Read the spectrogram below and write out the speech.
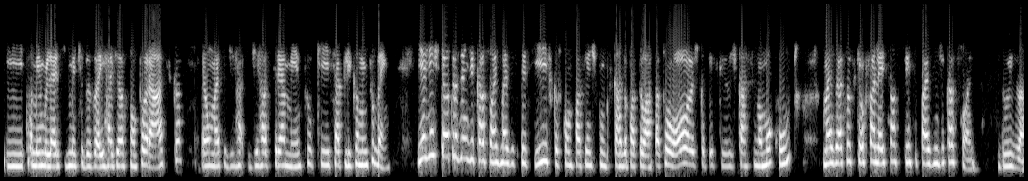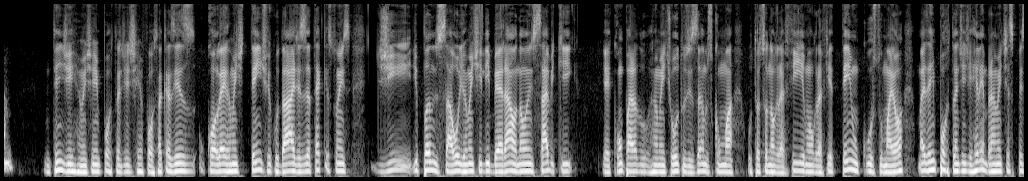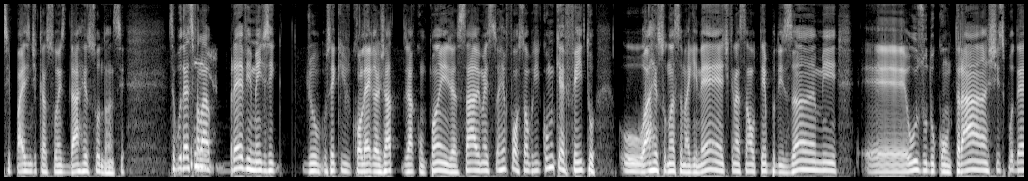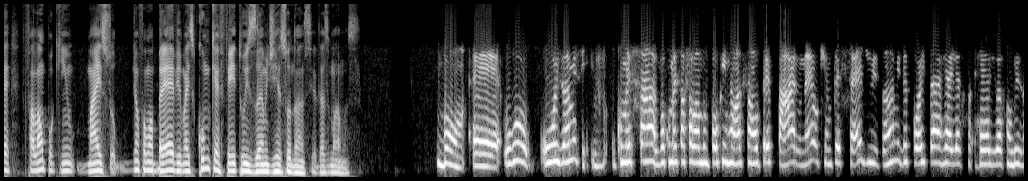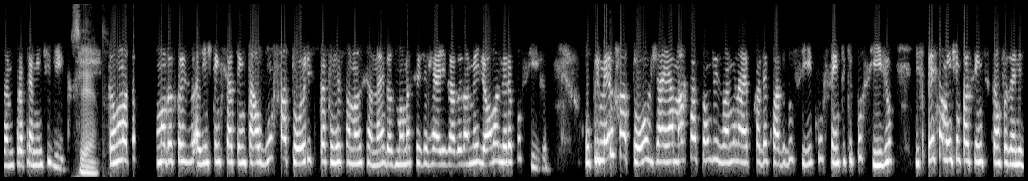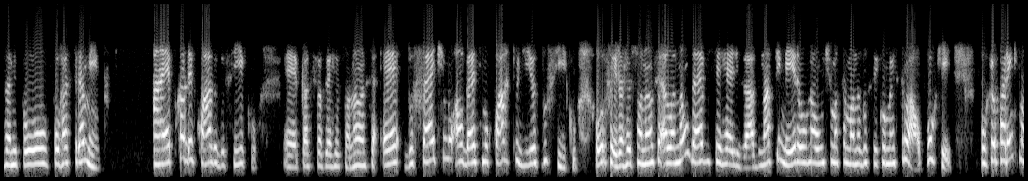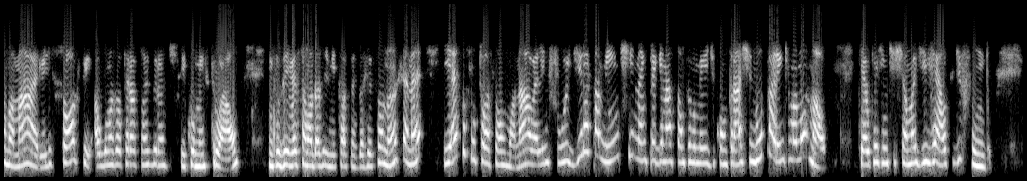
e também mulheres submetidas à irradiação torácica. é um método de, de rastreamento que se aplica muito bem. E a gente tem outras indicações mais específicas, como paciente com descarga papilar patológica, pesquisa de carcinoma oculto, mas essas que eu falei são as principais indicações do exame. Entendi, realmente é importante a gente reforçar que às vezes o colega realmente tem dificuldade, às vezes até questões de, de plano de saúde realmente liberal, não, a gente sabe que é, comparado realmente a outros exames, como a ultrassonografia, a mamografia, tem um custo maior, mas é importante a gente relembrar realmente as principais indicações da ressonância. Se pudesse falar brevemente, assim, eu sei que o colega já, já acompanha, já sabe, mas só reforçar um pouquinho como que é feito o, a ressonância magnética em relação ao tempo do exame, é, uso do contraste, se puder falar um pouquinho mais, de uma forma breve, mas como que é feito o exame de ressonância das mamas? Bom, é, o, o exame, assim, começar, vou começar falando um pouco em relação ao preparo, né, o que antecede o exame depois da realização, realização do exame propriamente dito. Certo. Então, uma das, uma das coisas, a gente tem que se atentar a alguns fatores para que a ressonância né, das mamas seja realizada da melhor maneira possível. O primeiro fator já é a marcação do exame na época adequada do ciclo, sempre que possível, especialmente em pacientes que estão fazendo exame por, por rastreamento. A época adequada do ciclo é, para se fazer a ressonância é do sétimo ao décimo quarto dias do ciclo. Ou seja, a ressonância ela não deve ser realizada na primeira ou na última semana do ciclo menstrual. Por quê? Porque o parênquima mamário ele sofre algumas alterações durante o ciclo menstrual. Inclusive, essa é uma das limitações da ressonância, né? E essa flutuação hormonal, ela influi diretamente na impregnação pelo meio de contraste no parênquima normal, que é o que a gente chama de realce de fundo.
